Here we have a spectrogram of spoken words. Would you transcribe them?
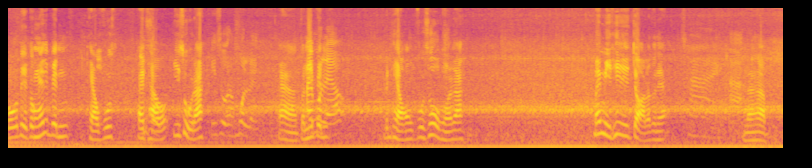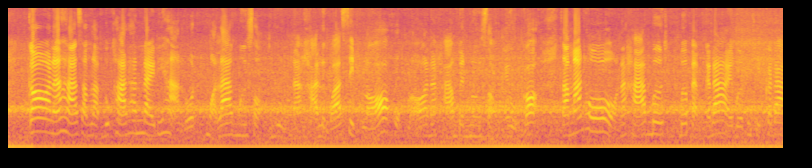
ปกติตรงนี้จะเป็นแถวฟู ไอแถวอีสูนะพิสูจน์ทั้งหมดเลยอ่าตัวไปนี้หมเป็นดแล้วเป็นแถวของฟูโซ่หัวนะ ไม่มีที่จอดแล้วตัวเนี้ยใช่ค่ะนะครับ ก็นะคะสำหรับลูกค้าท่านใดที่หารถหัวลากมือสองอยู่นะคะ หรือว่า 10 ล้อ 6 ล้อนะคะ เป็นมือสองอยู่ก็สามารถโทรนะคะ เบอร์เบอร์แบบก็ได้ เบอร์พิชิตก็ได้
